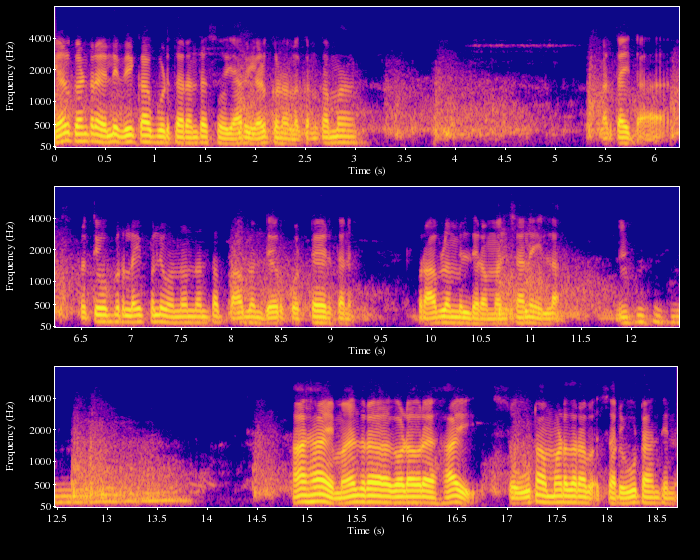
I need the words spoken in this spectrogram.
ಹೇಳ್ಕೊಂಡ್ರೆ ಎಲ್ಲಿ ವೀಕ್ ಆಗಿಬಿಡ್ತಾರಂತ ಸೊ ಯಾರು ಹೇಳ್ಕೊಳಲ್ಲ ಕನಕಮ್ಮ. ಅರ್ಥ ಆಯ್ತಾ ಪ್ರತಿಯೊಬ್ಬರ ಲೈಫಲ್ಲಿ ಒಂದೊಂದಂಥ ಪ್ರಾಬ್ಲಮ್ ದೇವ್ರು ಕೊಟ್ಟೇ ಇರ್ತಾನೆ. ಪ್ರಾಬ್ಲಮ್ ಇಲ್ದಿರೋ ಮನುಷ್ಯನೇ ಇಲ್ಲ. ಹಾಯ್ ಹಾಯ್ ಮಹೇಂದ್ರ ಗೌಡ ಅವರೇ. ಹಾಯ್ ಸೊ ಊಟ ಮಾಡಿದ್ರ? ಸಾರಿ ಊಟ ಅಂತೀನಿ.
